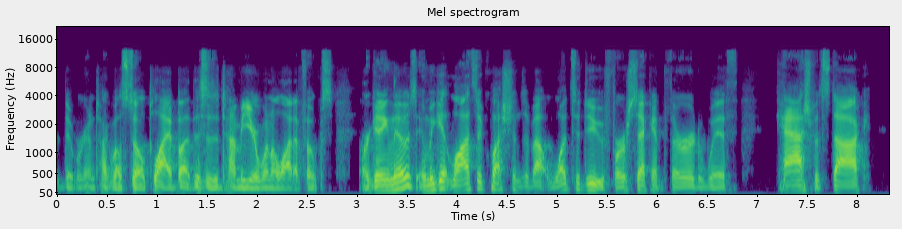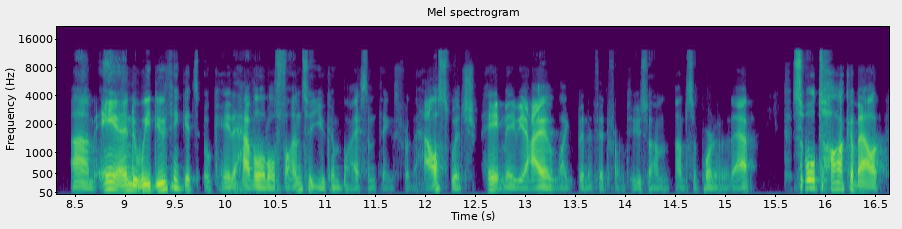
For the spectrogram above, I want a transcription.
that we're going to talk about still apply. But this is a time of year when a lot of folks are getting those. And we get lots of questions about what to do first, second, third with cash, with stock. Um, and we do think it's okay to have a little fun so you can buy some things for the house, which, hey, maybe I like benefit from too. So I'm, I'm supportive of that. So we'll talk about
